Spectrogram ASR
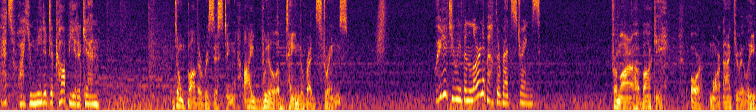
That's why you needed to copy it again. Don't bother resisting. I will obtain the red strings. Where did you even learn about the red strings? From Arahabaki. Or, more accurately,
